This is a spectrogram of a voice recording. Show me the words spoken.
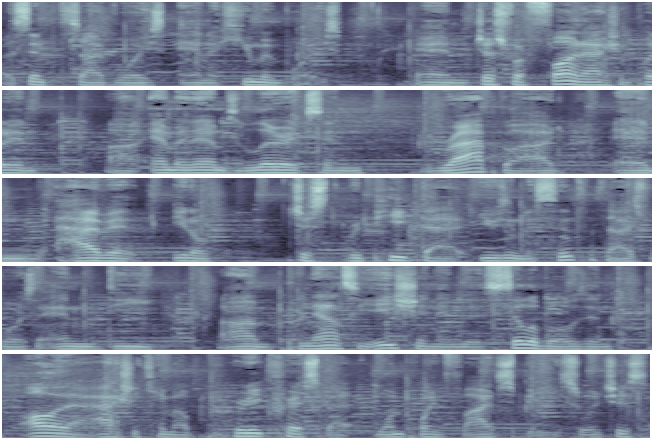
a synthesized voice and a human voice. And just for fun, I actually put in uh, Eminem's lyrics in Rap God and have it, you know, just repeat that using the synthesized voice and the um, pronunciation and the syllables and all of that actually came out pretty crisp at 1.5 speed. So it's just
